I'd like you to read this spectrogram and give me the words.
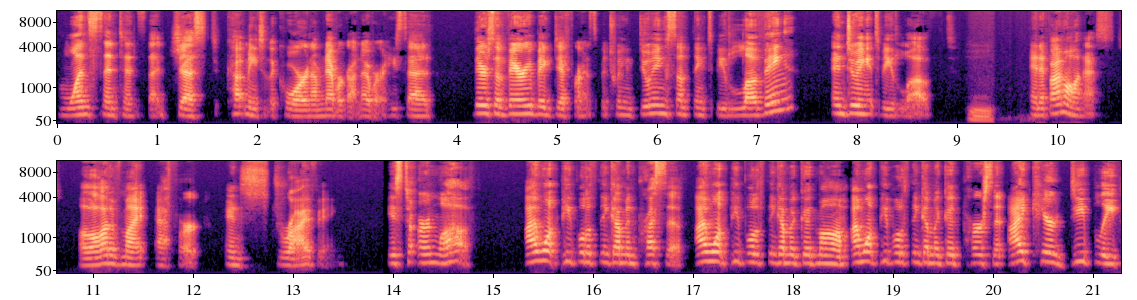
one sentence that just cut me to the core, and I've never gotten over it. He said, There's a very big difference between doing something to be loving and doing it to be loved. Hmm. And if I'm honest, a lot of my effort and striving is to earn love. I want people to think I'm impressive. I want people to think I'm a good mom. I want people to think I'm a good person. I care deeply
